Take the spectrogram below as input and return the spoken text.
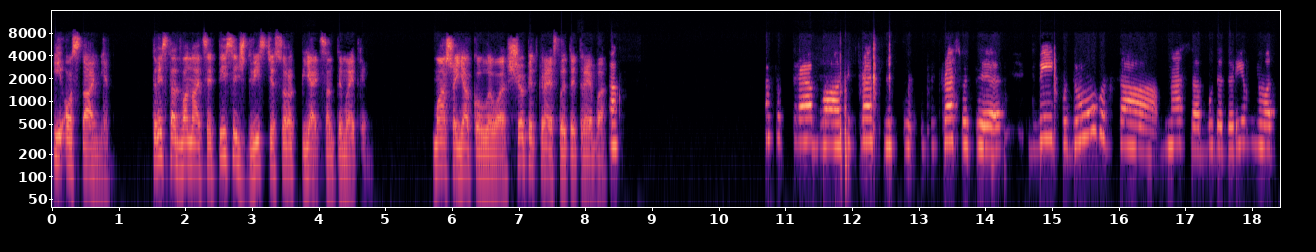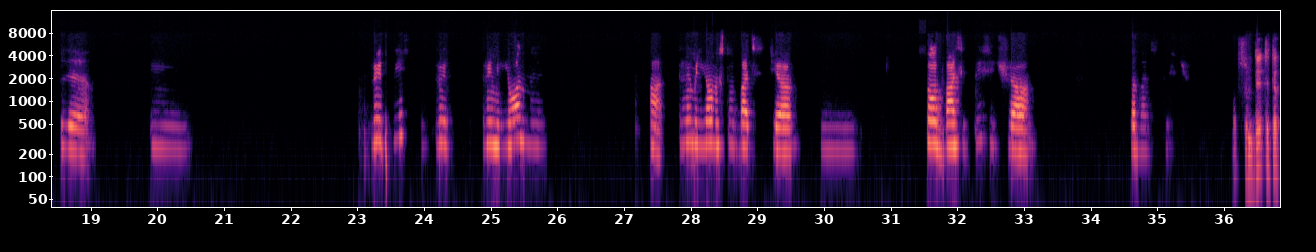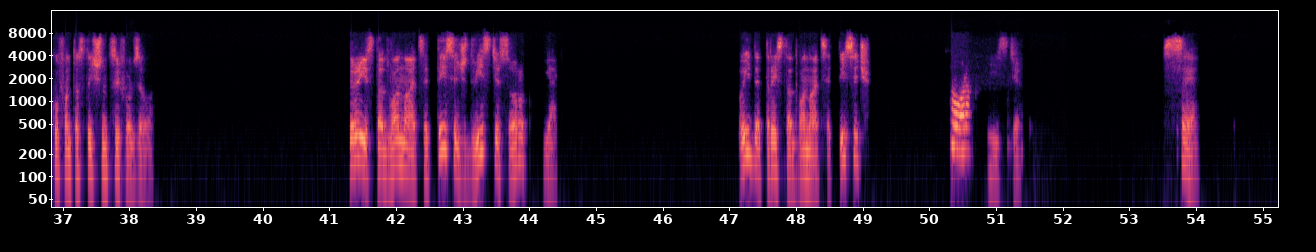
І останнє. 312 тисяч 245 сантиметрів. Маша Яковлева, що підкреслити треба? Тут треба підкреслити, підкреслити двійку другу, та в нас е, буде дорівнювати м, три тисячі, три, три мільйони, а, три мільйони сто двадцять, е, тисяч, е, сто двадцять тисяч. Де ти таку фантастичну цифру взяла? 312 тисяч 245. Вийде 312 тисяч Сорок. 200. Все.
